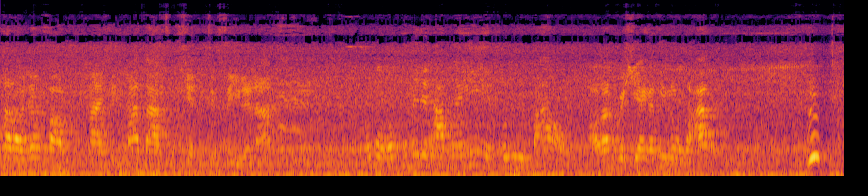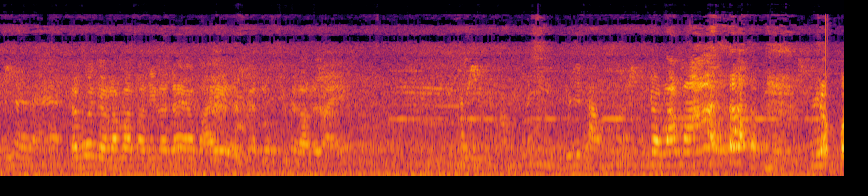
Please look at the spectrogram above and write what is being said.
ถ้าเราแจ้งความนายผิดมาตราเจ็ดสิบสี่เลยนะเขาบอกว่ากูไม่ได้ทำไงคนอื่นเปล่าเอากันไปเคลียร์กันที่โรงพักไม่ใช่แล้วถ้าเพื่อนยอมรับว่าตอนนี้เราจะให้อภัยเพื่อนลบคลิปให้เราได้ไหมใครทำไม่กูไม่ได้ทำเลยคุณยอมรับมาทำไป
